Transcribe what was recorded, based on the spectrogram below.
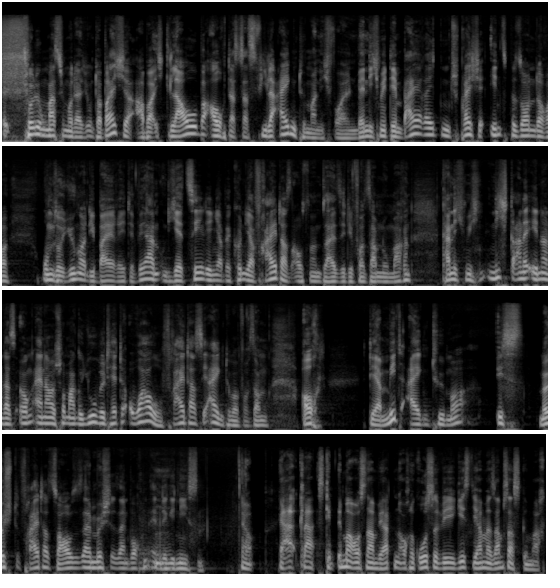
Entschuldigung, Massimo, dass ich unterbreche, aber ich glaube auch, dass das viele Eigentümer nicht wollen. Wenn ich mit den Beiräten spreche, insbesondere umso jünger die Beiräte werden, und ich erzähle denen ja, wir können ja freitags ausnahmsweise die Versammlung machen, kann ich mich nicht daran erinnern, dass irgendeiner schon mal gejubelt hätte, oh, wow, freitags die Eigentümerversammlung. Auch der Miteigentümer ist, möchte freitags zu Hause sein, möchte sein Wochenende mhm. genießen. Ja. Ja, klar, es gibt immer Ausnahmen. Wir hatten auch eine große WEGs, die haben wir samstags gemacht.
